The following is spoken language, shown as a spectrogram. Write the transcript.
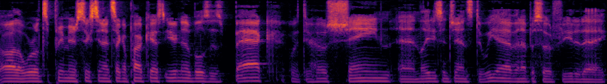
Oh, the world's premier 69 second podcast, Ear Nibbles, is back with your host, Shane. And ladies and gents, do we have an episode for you today?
